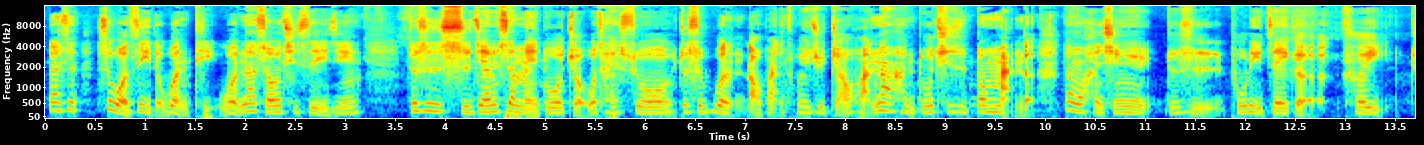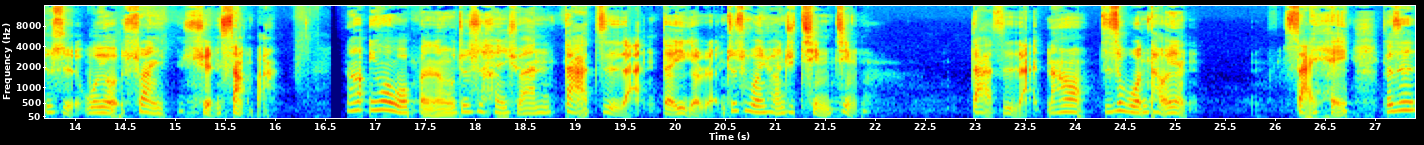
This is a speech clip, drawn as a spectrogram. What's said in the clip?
但是是我自己的问题，我那时候其实已经。就是时间剩没多久，我才说就是问老板可不可以去交换。那很多其实都满了，但我很幸运，就是普里这个可以，就是我有算选上吧。然后因为我本人我就是很喜欢大自然的一个人，就是我很喜欢去亲近大自然。然后只是我很讨厌晒黑，可是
